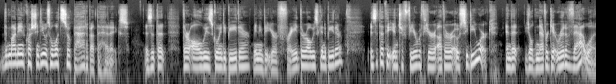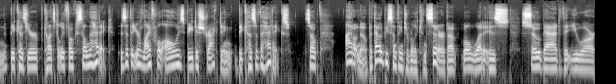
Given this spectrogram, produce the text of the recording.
the, my main question to you is well, what's so bad about the headaches? Is it that they're always going to be there, meaning that you're afraid they're always going to be there? Is it that they interfere with your other OCD work and that you'll never get rid of that one because you're constantly focused on the headache? Is it that your life will always be distracting because of the headaches? So I don't know, but that would be something to really consider about, well, what is so bad that you are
